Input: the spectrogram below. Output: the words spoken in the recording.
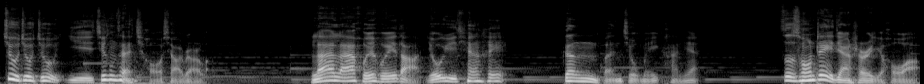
舅舅就已经在桥下边了。来来回回的，由于天黑，根本就没看见。自从这件事以后啊，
